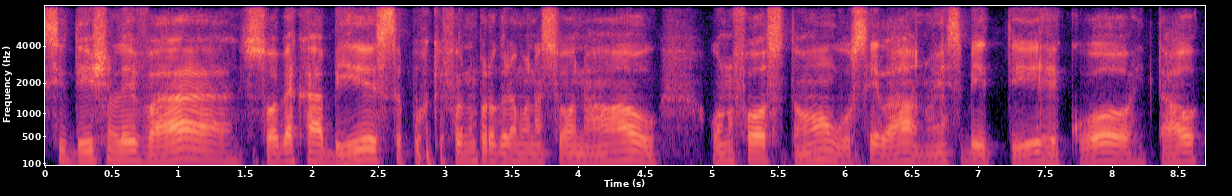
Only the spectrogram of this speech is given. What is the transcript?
Se deixam levar, sobe a cabeça porque foi num programa nacional, ou no Faustão, ou sei lá, no SBT, Record e tal.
